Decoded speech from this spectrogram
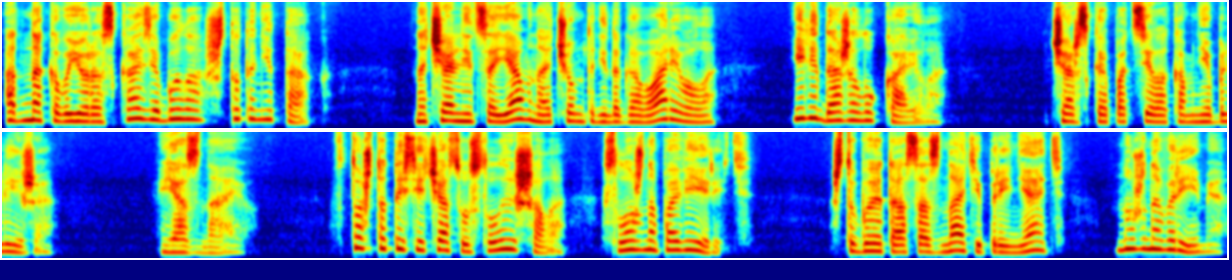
однако в ее рассказе было что-то не так. Начальница явно о чем-то не договаривала или даже лукавила. Чарская подсела ко мне ближе. «Я знаю. В то, что ты сейчас услышала, сложно поверить. Чтобы это осознать и принять, нужно время.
